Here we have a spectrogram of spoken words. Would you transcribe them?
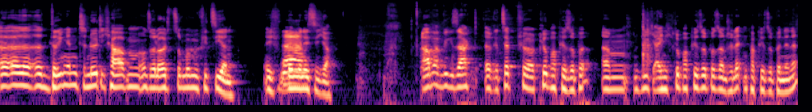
äh, äh, dringend nötig haben, unsere Leute zu mumifizieren. Ich bin Ja. mir nicht sicher. Aber wie gesagt, äh, Rezept für Klopapiersuppe, ähm, die ich eigentlich nicht Klopapiersuppe, sondern Toilettenpapiersuppe nenne,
